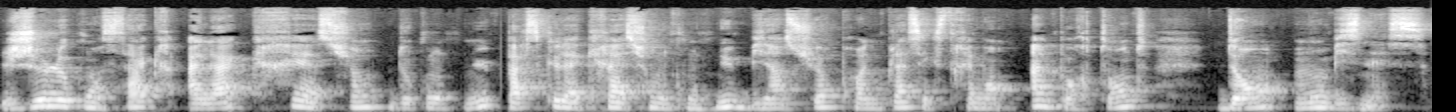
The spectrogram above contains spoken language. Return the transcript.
je le consacre à la création de contenu parce que la création de contenu, bien sûr, prend une place extrêmement importante dans mon business.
